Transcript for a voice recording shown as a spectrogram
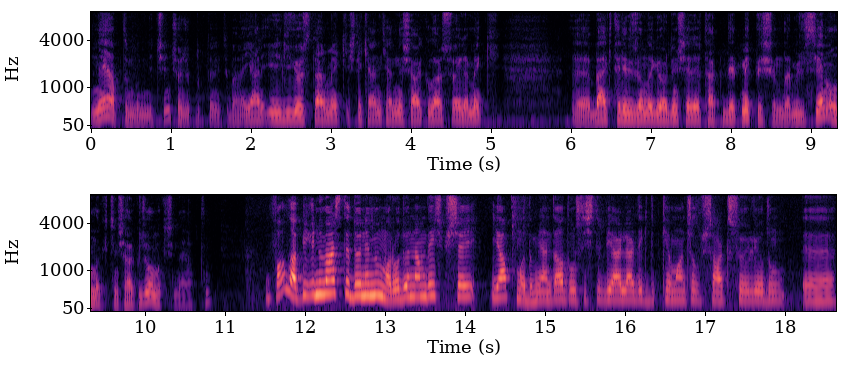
Ne yaptın bunun için çocukluktan itibaren? Yani ilgi göstermek, işte kendi kendine şarkılar söylemek, e, belki televizyonda gördüğün şeyleri taklit etmek dışında müzisyen olmak için, şarkıcı olmak için ne yaptın? Valla bir üniversite dönemim var. O dönemde hiçbir şey yapmadım. Yani daha doğrusu işte bir yerlerde gidip keman çalıp şarkı söylüyordum. Ee,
